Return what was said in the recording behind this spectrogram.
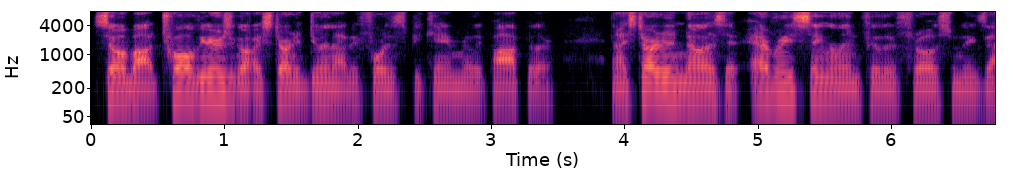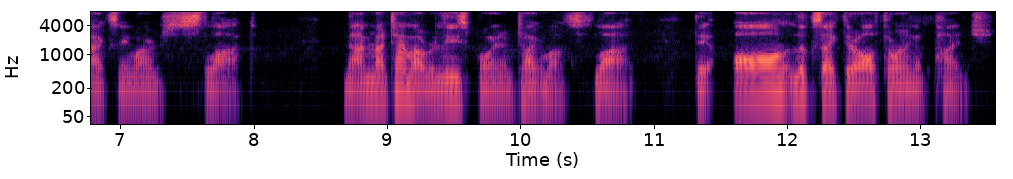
So about 12 years ago, I started doing that before this became really popular. And I started to notice that every single infielder throws from the exact same arm slot. Now, I'm not talking about release point, I'm talking about slot. They all, looks like they're all throwing a punch.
